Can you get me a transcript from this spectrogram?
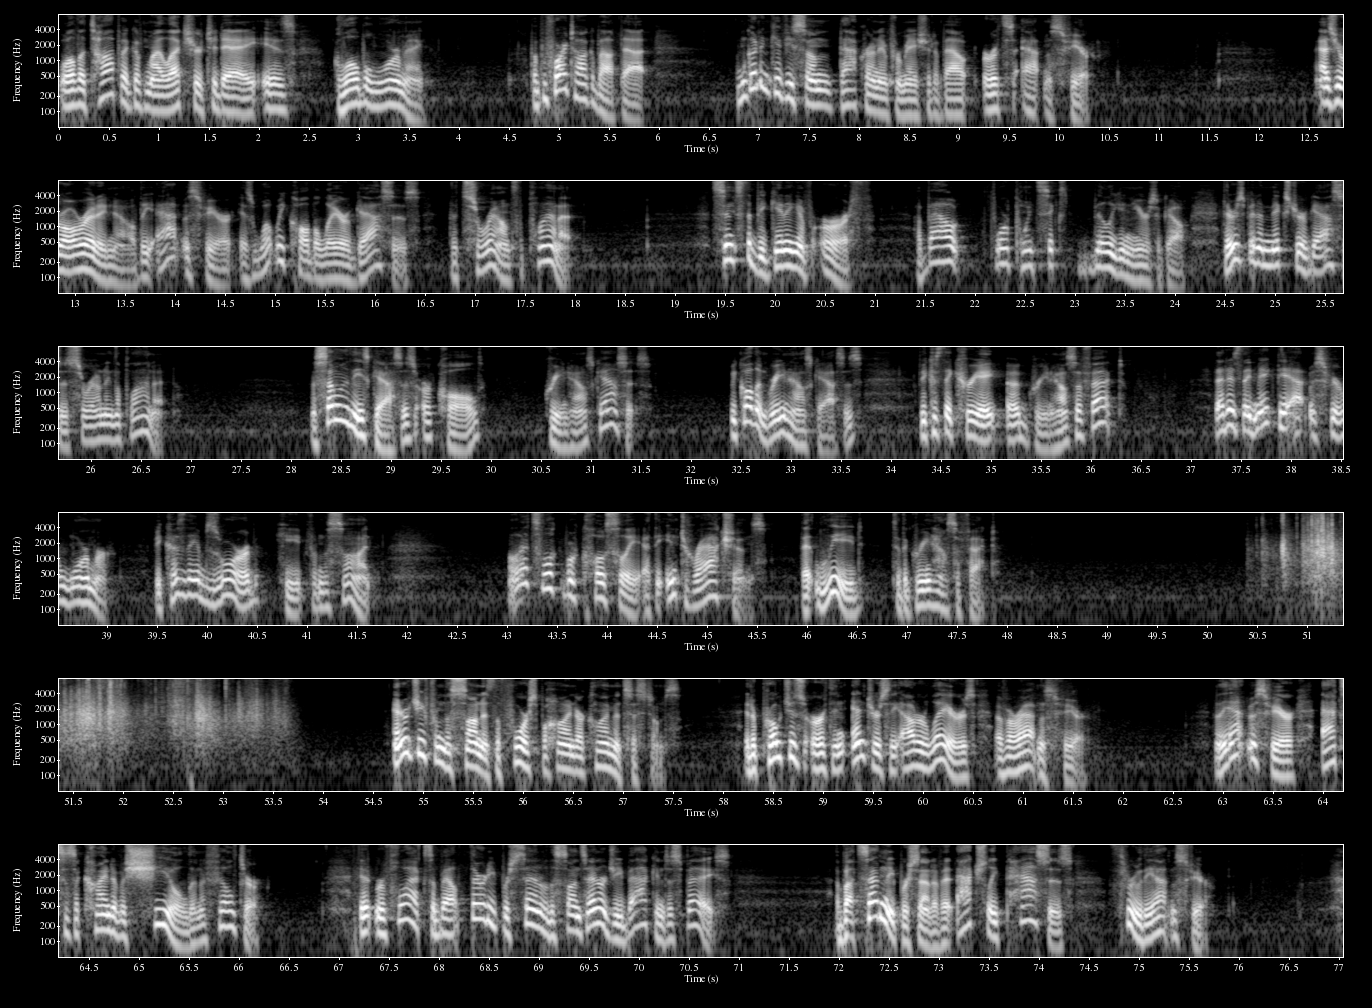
Well, the topic of my lecture today is global warming. But before I talk about that, I'm going to give you some background information about Earth's atmosphere. As you already know, the atmosphere is what we call the layer of gases that surrounds the planet. Since the beginning of Earth, about 4.6 billion years ago, there's been a mixture of gases surrounding the planet. Now, some of these gases are called greenhouse gases. We call them greenhouse gases because they create a greenhouse effect. That is, they make the atmosphere warmer because they absorb heat from the sun. Let's look more closely at the interactions that lead to the greenhouse effect. Energy from the sun is the force behind our climate systems. It approaches Earth and enters the outer layers of our atmosphere. Now, the atmosphere acts as a kind of a shield and a filter. It reflects about 30% of the sun's energy back into space. About 70% of it actually passes through the atmosphere.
